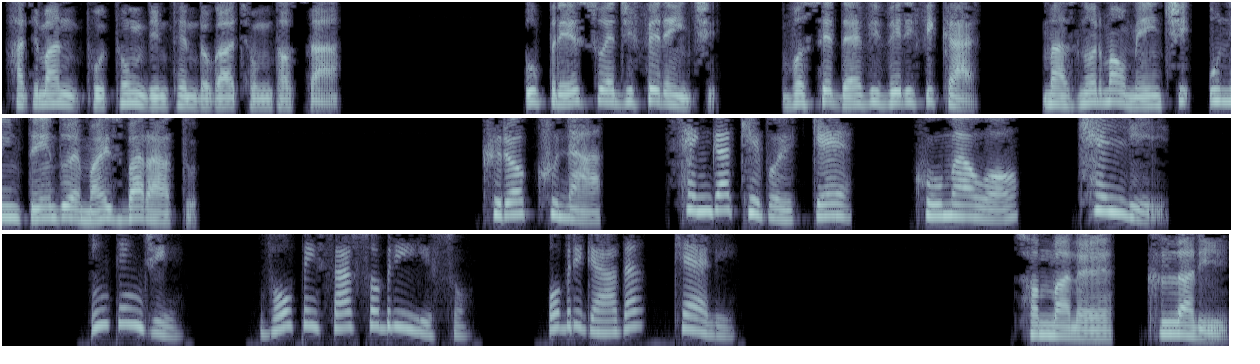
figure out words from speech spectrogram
하지만 보통 닌텐도가 좀 더 싸. O preço é diferente. Você deve verificar. Mas normalmente, o Nintendo é mais barato. 그렇구나. 생각해 볼게. 고마워, 켈리. Entendi. Vou pensar sobre isso. Obrigada, Kelly. 천만에, 클라리.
